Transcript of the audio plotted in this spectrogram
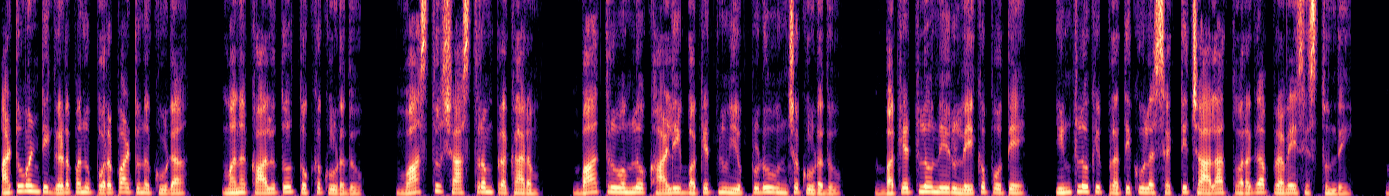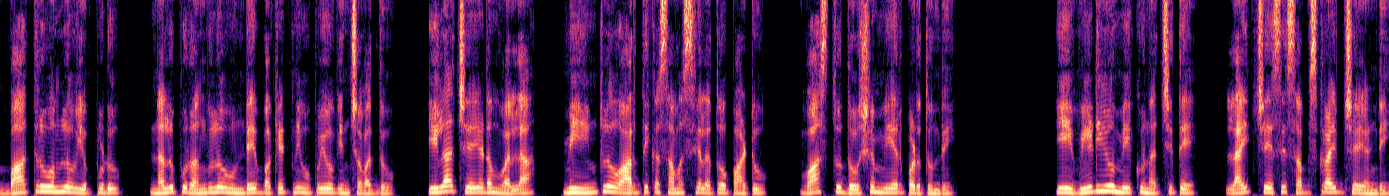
అటువంటి గడపను పొరపాటున కూడా మన కాలుతో తొక్కకూడదు. వాస్తుశాస్త్రం ప్రకారం బాత్రూంలో ఖాళీ బకెట్ను ఎప్పుడూ ఉంచకూడదు. బకెట్లో నీరు లేకపోతే ఇంట్లోకి ప్రతికూల శక్తి చాలా త్వరగా ప్రవేశిస్తుంది. బాత్రూంలో ఎప్పుడూ నలుపు రంగులో ఉండే బకెట్ని ఉపయోగించవద్దు. ఇలా చేయడం వల్ల మీ ఇంట్లో ఆర్థిక సమస్యలతో పాటు వాస్తు దోషం ఏర్పడుతుంది. ఈ వీడియో మీకు నచ్చితే లైక్ చేసి సబ్స్క్రైబ్ చేయండి.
